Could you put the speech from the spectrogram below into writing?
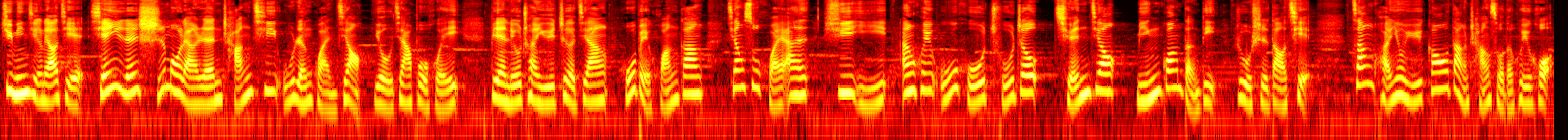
据民警了解，嫌疑人石某两人长期无人管教，有家不回，便流窜于浙江、湖北黄冈、江苏淮安、盱眙、安徽芜湖、滁州、全椒、明光等地入室盗窃，赃款用于高档场所的挥霍。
